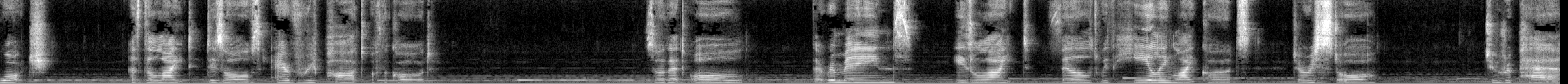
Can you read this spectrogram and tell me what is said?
Watch as the light dissolves every part of the cord so that all that remains is light filled with healing light codes to restore, to repair,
